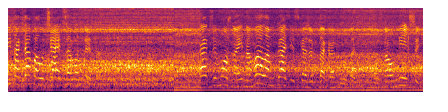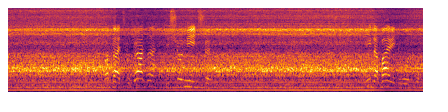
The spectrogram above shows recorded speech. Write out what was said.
и тогда получается вот это. Также можно и на малом газе, скажем так, работать. Можно уменьшить подачу газа еще меньше добавить воздуха.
